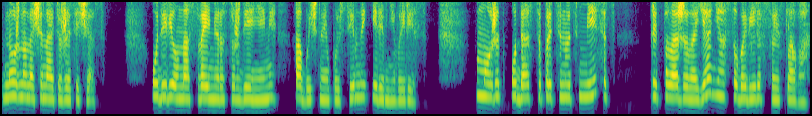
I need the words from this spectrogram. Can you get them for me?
нужно начинать уже сейчас». Удивил нас своими рассуждениями — обычно импульсивный и ревнивый рис. «Может, удастся протянуть месяц?» — предположила я, не особо веря в свои слова.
